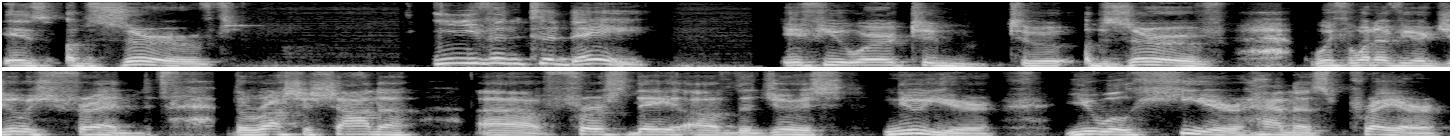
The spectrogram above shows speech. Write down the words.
is observed even today, if you were to to observe with one of your Jewish friend the Rosh Hashanah uh, first day of the Jewish New Year, you will hear Hannah's prayer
